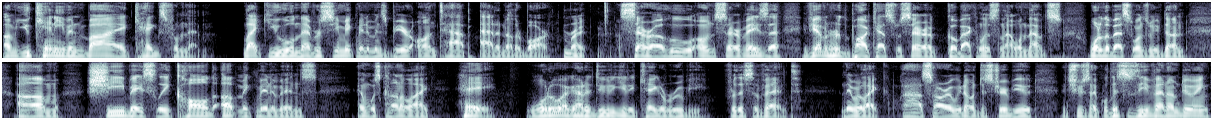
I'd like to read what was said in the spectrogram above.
Um, you can't even buy kegs from them. Like you will never see McMenamin's beer on tap at another bar. Right. Sarah, who owns Saraveza, if you haven't heard the podcast with Sarah, go back and listen to that one. That's one of the best ones we've done. Um, she basically called up McMenamin's and was kind of like, "Hey, what do I got to do to get a keg of Ruby for this event?" And they were like, "Ah, sorry, we don't distribute." And she was like, "Well, this is the event I'm doing.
